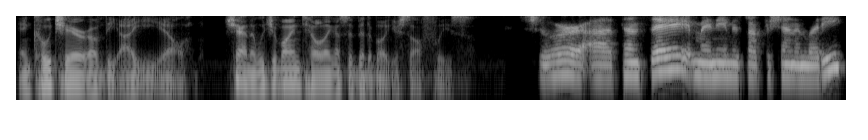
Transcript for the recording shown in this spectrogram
and co chair of the IEL. Shannon, would you mind telling us a bit about yourself, please? Sure. Uh, my name is Dr. Shannon Leddy.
